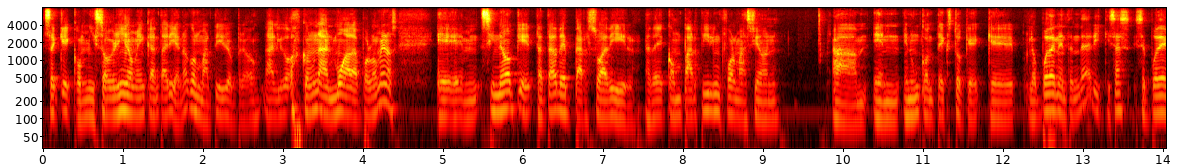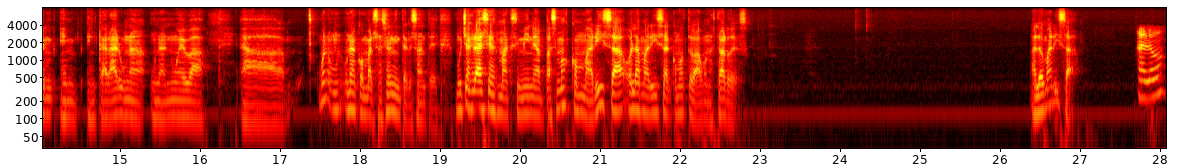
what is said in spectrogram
Sé que con mi sobrino me encantaría, no con un martillo, pero algo, con una almohada por lo menos, eh, sino que tratar de persuadir, de compartir información en, un contexto que, lo puedan entender y quizás se puede encarar una, nueva, ah, bueno, una conversación interesante. Muchas gracias, Maximina. Pasemos con Marisa. Hola, Marisa, ¿cómo te va? Buenas tardes. ¿Aló, Marisa? ¿Aló?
